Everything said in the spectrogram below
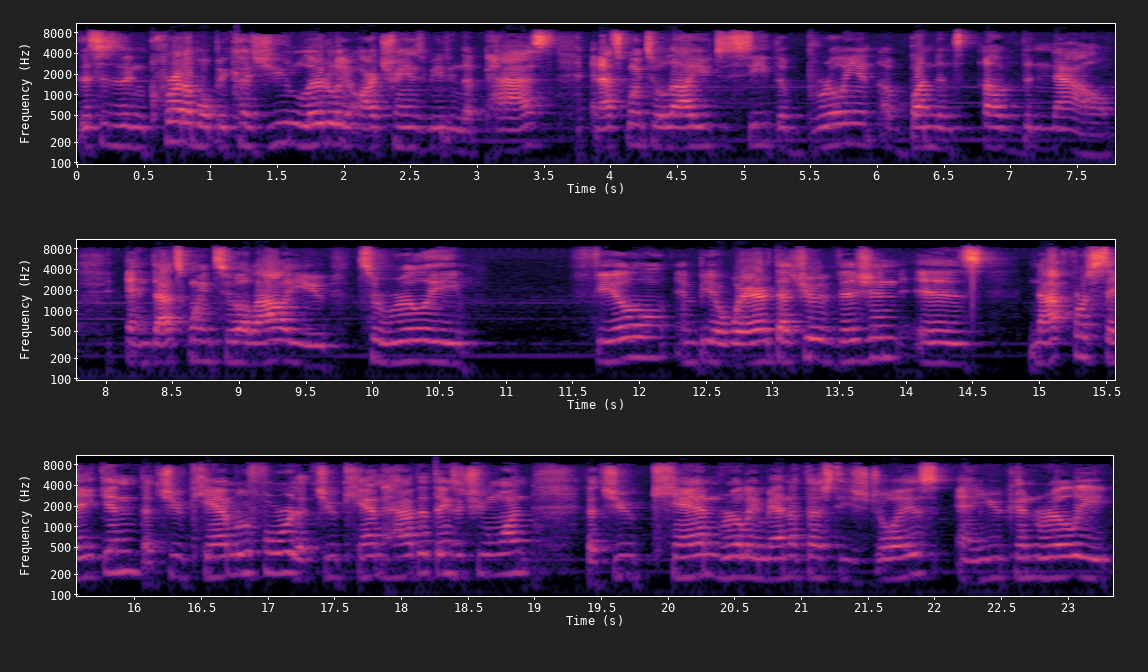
This is incredible because you literally are transmuting the past, and that's going to allow you to see the brilliant abundance of the now. And that's going to allow you to really feel and be aware that your vision is not forsaken, that you can move forward, that you can have the things that you want, that you can really manifest these joys, and you can really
